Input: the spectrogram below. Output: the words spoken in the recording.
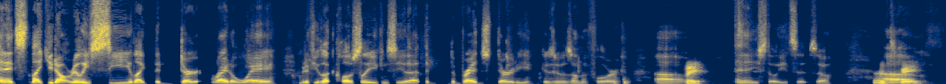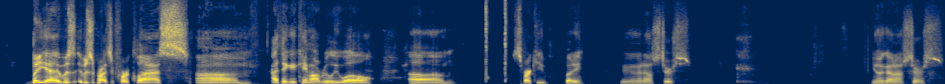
and it's like you don't really see like the dirt right away, but if you look closely, you can see that the, the bread's dirty because it was on the floor. Um, Right. and he still eats it. So, That's great. um, but yeah, it was it was a project for a class. Um, I think it came out really well. Um, Sparky, buddy, you're gonna go downstairs. You wanna go downstairs?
